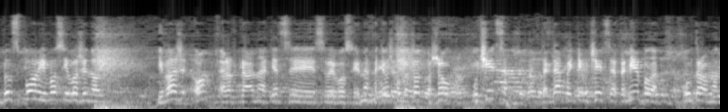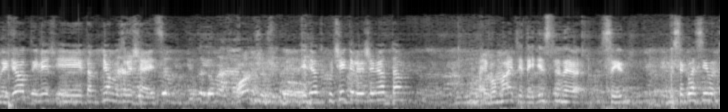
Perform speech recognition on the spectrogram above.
был спор его с его женой. И важ, он, Равкана, отец своего сына, хотел, чтобы тот пошел учиться. Тогда пойти учиться это не было. Утром он идет и, веч... и там днем возвращается. Он идет к учителю и живет там. А его мать это единственный сын, и согласилась.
